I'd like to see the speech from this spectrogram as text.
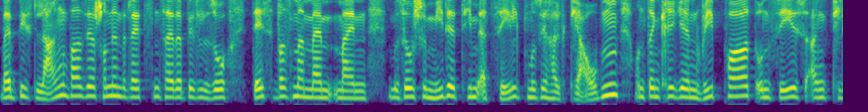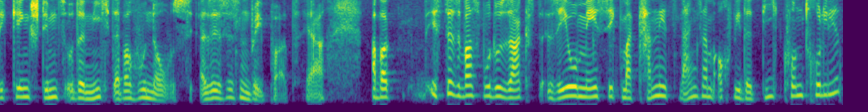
Weil bislang war es ja schon in der letzten Zeit ein bisschen so, das, was mir mein, mein Social Media Team erzählt, muss ich halt glauben und dann kriege ich einen Report und sehe es an Clicking, stimmt's oder nicht, aber who knows? Also es ist ein Report, ja. Aber ist das was, wo du sagst, SEO-mäßig, man kann jetzt langsam auch wieder die kontrollieren?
